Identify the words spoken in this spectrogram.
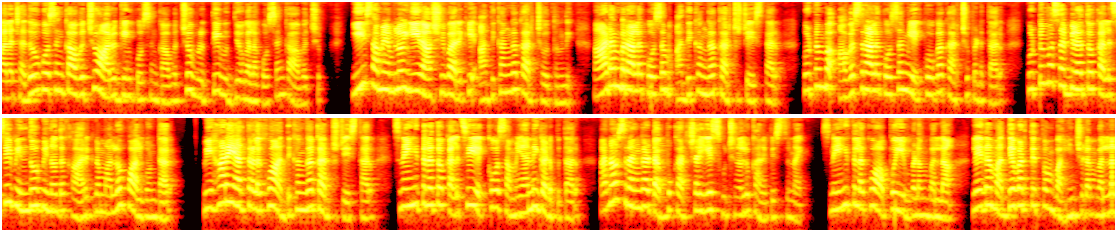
వాళ్ళ చదువు కోసం కావచ్చు ఆరోగ్యం కోసం కావచ్చు వృత్తి ఉద్యోగాల కోసం కావచ్చు. ఈ సమయంలో ఈ రాశి వారికి అధికంగా ఖర్చు అవుతుంది ఆడంబరాల కోసం అధికంగా ఖర్చు చేస్తారు. కుటుంబ అవసరాల కోసం ఎక్కువగా ఖర్చు పెడతారు. కుటుంబ సభ్యులతో కలిసి విందో వినోద కార్యక్రమాల్లో పాల్గొంటారు. విహారయాత్రలకు అధికంగా ఖర్చు చేస్తారు. స్నేహితులతో కలిసి ఎక్కువ సమయాన్ని గడుపుతారు. అనవసరంగా డబ్బు ఖర్చయ్యే సూచనలు కనిపిస్తున్నాయి. స్నేహితులకు అప్పు ఇవ్వడం వల్ల లేదా మధ్యవర్తిత్వం వహించడం వల్ల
